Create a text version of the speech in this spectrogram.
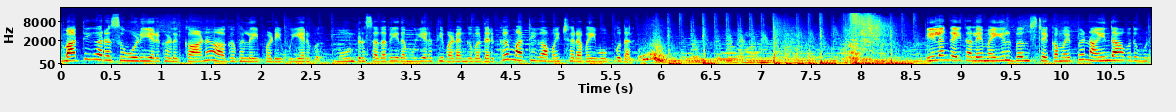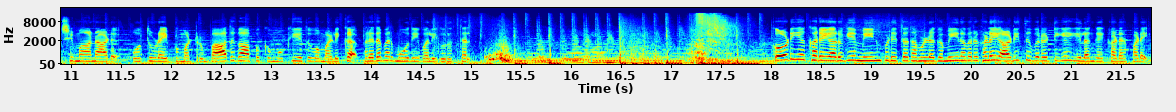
மத்திய அரசு ஊழியர்களுக்கான அகவிலைப்படி உயர்வு. மூன்று சதவீதம் உயர்த்தி வழங்குவதற்கு மத்திய அமைச்சரவை ஒப்புதல். இலங்கை தலைமையில் பிம்ஸ்டெக் அமைப்பின் ஐந்தாவது உச்சி மாநாடு ஒத்துழைப்பு மற்றும் பாதுகாப்புக்கு முக்கியத்துவம் அளிக்க பிரதமர் மோடி வலியுறுத்தல். கோடியக்கரை அருகே மீன்பிடித்த தமிழக மீனவர்களை அடித்து விரட்டிய இலங்கை கடற்படை.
